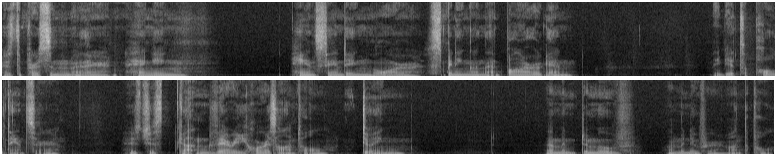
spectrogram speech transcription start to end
There's the person either hanging, handstanding, or spinning on that bar again. Maybe it's a pole dancer who's just gotten very horizontal doing a, man- a move, a maneuver on the pole.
